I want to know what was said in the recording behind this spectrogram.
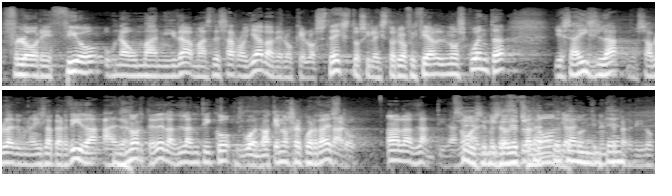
floreció una humanidad más desarrollada de lo que los textos y la historia oficial nos cuenta, y esa isla nos habla de una isla perdida al norte del Atlántico. Y bueno, ¿a qué nos recuerda esto? A la Atlántida, ¿no? Sí, de Platón y al continente perdido.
